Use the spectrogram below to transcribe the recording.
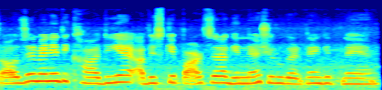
ट्राउज़र मैंने दिखा दिया है, अब इसके पार्ट ज़रा गिनने शुरू करते हैं कितने हैं।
